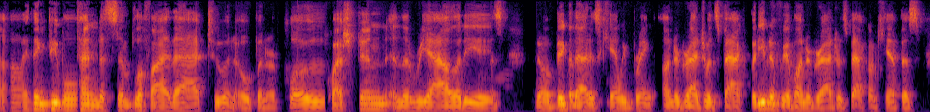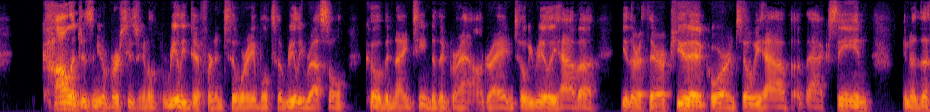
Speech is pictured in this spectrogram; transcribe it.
uh, I think people tend to simplify that to an open or closed question, and the reality is, you know, a big of that is can we bring undergraduates back? But even if we have undergraduates back on campus, colleges and universities are going to look really different until we're able to really wrestle COVID nineteen to the ground, right? Until we really have a either a therapeutic or until we have a vaccine. You know, the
